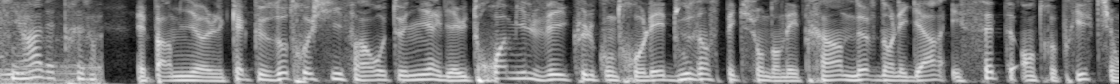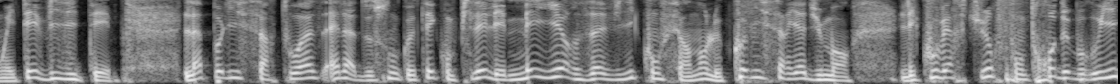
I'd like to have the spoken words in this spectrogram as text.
continuera d'être présent. Et parmi euh, quelques autres chiffres à retenir, il y a eu 3000 véhicules contrôlés, 12 inspections dans des trains, 9 dans les gares et 7 entreprises qui ont été visitées. La police sartoise, elle, a de son côté compilé les meilleurs avis concernant le commissariat du Mans. Les couvertures font trop de bruit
